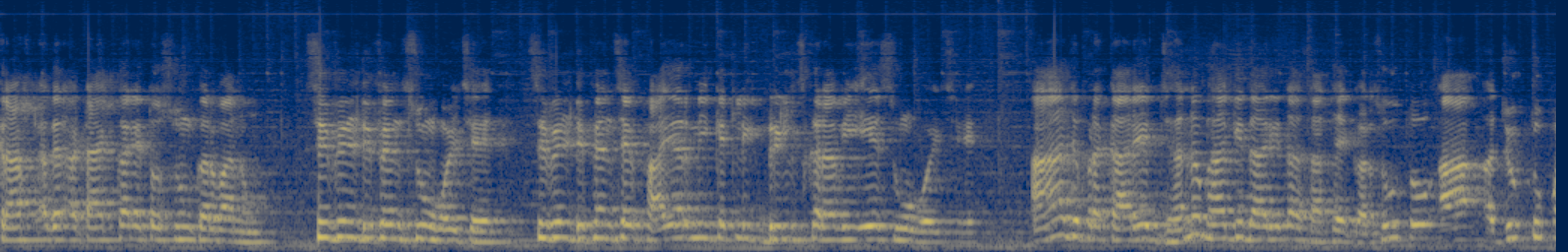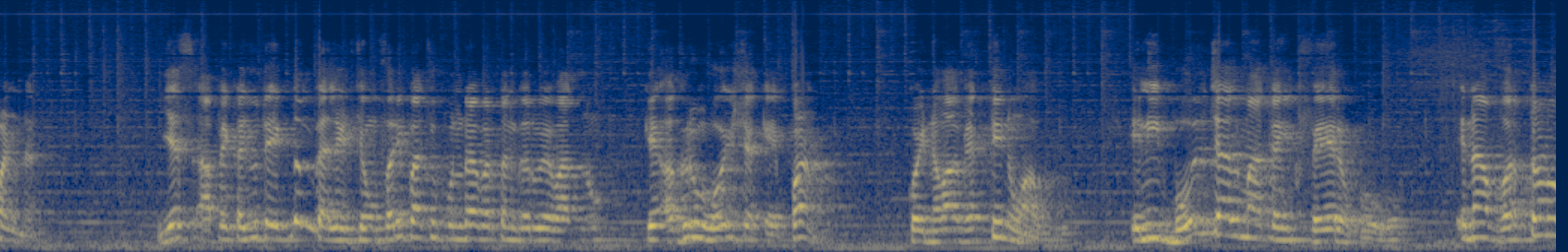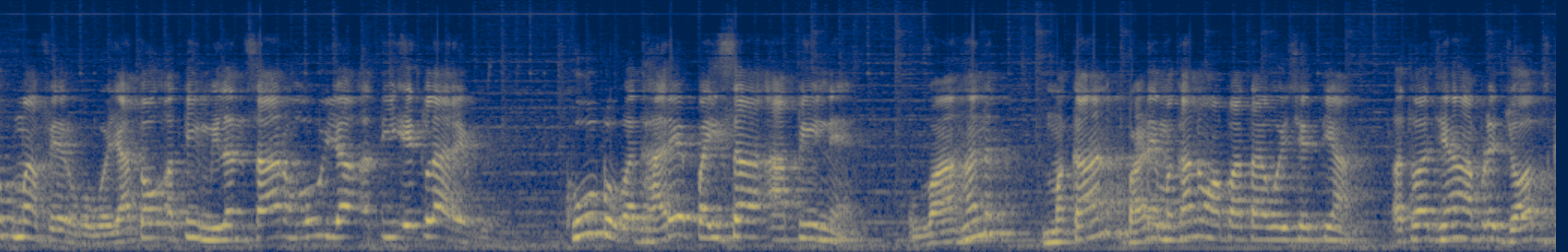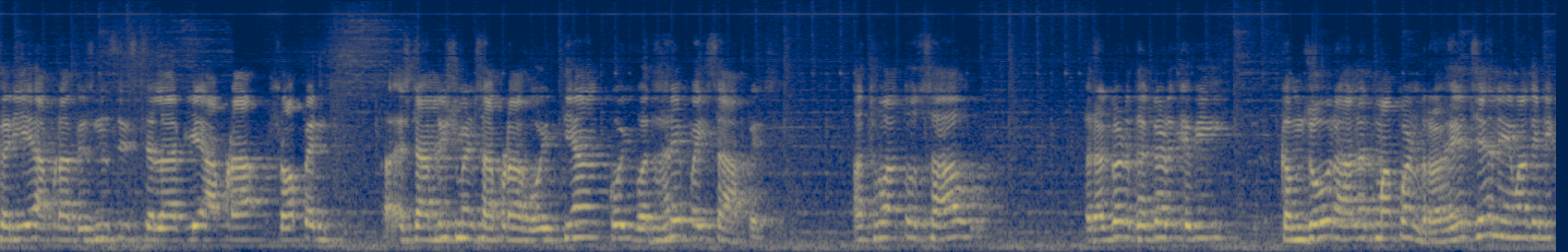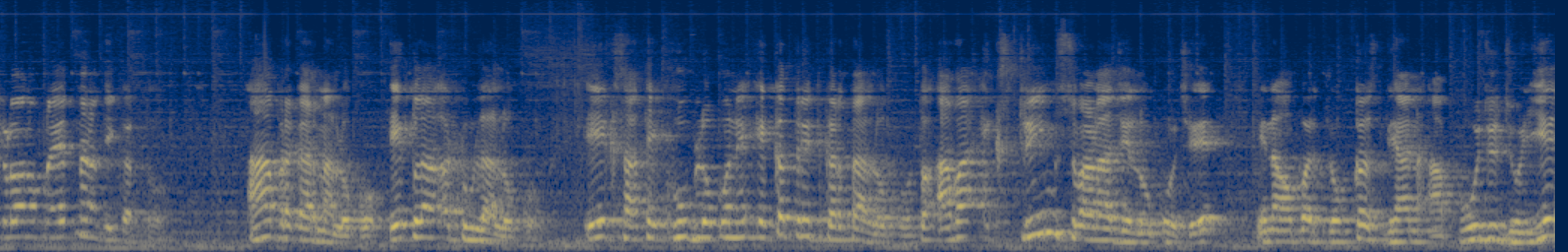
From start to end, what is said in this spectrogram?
ક્રાફ્ટ અગર અટેક કરે તો શું કરવાનું? સિવિલ ડિફેન્સ શું હોય છે? સિવિલ ડિફેન્સે ફાયરની કેટલીક ડ્રિલ્સ કરાવી, એ શું હોય છે? આ જ પ્રકારે જનભાગીદારીતા સાથે કરશું તો આ અજુગતું પણ નથી. યસ આપે કહ્યું તો એકદમ વેલિડ છે. હું ફરી પાછું પુનરાવર્તન કરું એ વાતનું કે અઘરું હોઈ શકે, પણ કોઈ નવા વ્યક્તિનું આવવું, એની બોલચાલમાં કંઈક ફેર હોવો એના વર્તણૂકમાં ફેર હોવો, યા તો અતિ મિલનસાર હોવું યા અતિ એકલા રહેવું. ખૂબ વધારે પૈસા આપીને વાહન, મકાન, ભાડે મકાનો અપાતા હોય છે ત્યાં, અથવા જ્યાં આપણે જોબ્સ કરીએ, આપણા બિઝનેસીસ ચલાવીએ, આપણા શોપ એન્ડ એસ્ટાબ્લિશમેન્ટ્સ આપણા હોય, ત્યાં કોઈ વધારે પૈસા આપે છે. અથવા તો સાવ રગડ ધગડ એવી કમજોર હાલતમાં પણ રહે છે અને એમાંથી નીકળવાનો પ્રયત્ન નથી કરતો. આ પ્રકારના લોકો, એકલા અટુલા લોકો, એક સાથે ખૂબ લોકોને એકત્રિત કરતા લોકો, તો આવા એક્સ્ટ્રીમ્સવાળા જે લોકો છે, એના ઉપર ચોક્કસ ધ્યાન આપવું જ જોઈએ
